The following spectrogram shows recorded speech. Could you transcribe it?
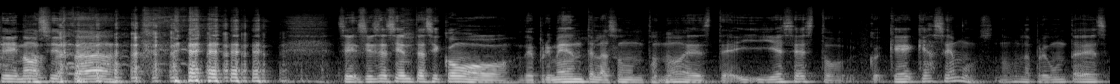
Sí, no, sí está. sí, sí se siente así como deprimente el asunto, ¿no? Este, y, y es esto, ¿qué, qué hacemos? ¿no? La pregunta es,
